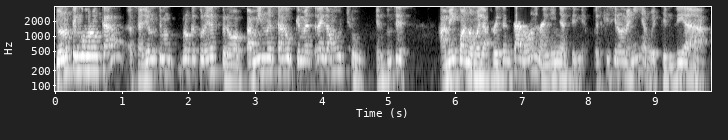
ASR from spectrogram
Yo no tengo bronca, o sea, yo no tengo bronca con ellos, pero para mí no es algo que me atraiga mucho. Entonces, a mí cuando me la presentaron, la niña tenía, es que si era una niña, güey, tendría,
